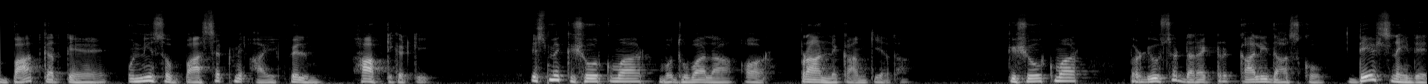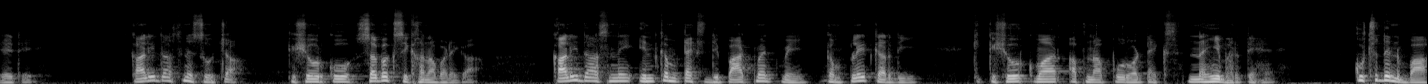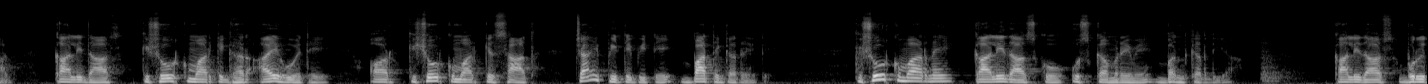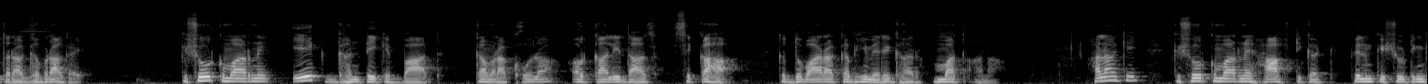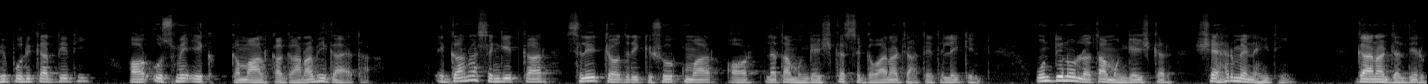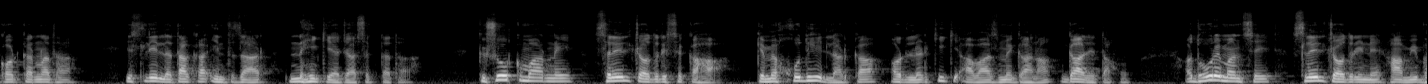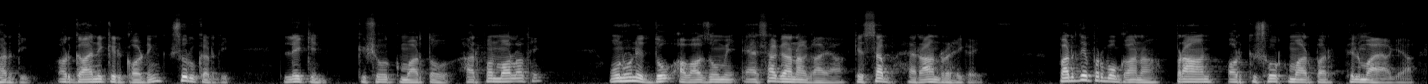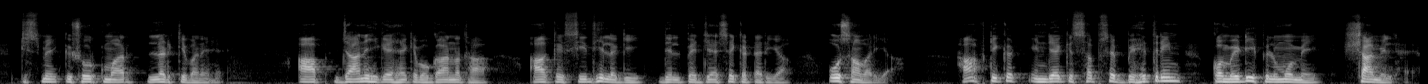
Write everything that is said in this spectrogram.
बात करते हैं उन्नीस सौ बासठ में आई फ़िल्म हाफ़ टिकट की। इसमें किशोर कुमार, मधुबाला और प्राण ने काम किया था। किशोर कुमार प्रोड्यूसर डायरेक्टर कालीदास को डेट्स नहीं दे रहे थे। कालीदास ने सोचा, किशोर को सबक सिखाना पड़ेगा। कालीदास ने इनकम टैक्स डिपार्टमेंट में कंप्लेंट कर दी कि किशोर कुमार अपना पूर्व टैक्स नहीं भरते हैं। कुछ दिन बाद कालीदास किशोर कुमार के घर आए हुए थे और किशोर कुमार के साथ चाय पीते पीते बातें कर रहे थे। किशोर कुमार ने कालीदास को उस कमरे में बंद कर दिया। कालीदास बुरी तरह घबरा गए। किशोर कुमार ने एक घंटे के बाद कमरा खोला और कालिदास से कहा कि दोबारा कभी मेरे घर मत आना। हालाँकि किशोर कुमार ने हाफ़ टिकट फ़िल्म की शूटिंग भी पूरी कर दी थी। और उसमें एक कमाल का गाना भी गाया था। एक गाना संगीतकार सलील चौधरी, किशोर कुमार और लता मंगेशकर से गवाना चाहते थे, लेकिन उन दिनों लता मंगेशकर शहर में नहीं थी। गाना जल्दी रिकॉर्ड करना था, इसलिए लता का इंतज़ार नहीं किया जा सकता था। किशोर कुमार ने सलील चौधरी से कहा कि मैं खुद ही लड़का और लड़की की आवाज़ में गाना गा देता हूँ। अधूरे मन से सलील चौधरी ने हामी भर दी और गाने की रिकॉर्डिंग शुरू कर दी। लेकिन किशोर कुमार तो हरफन मौला थे। उन्होंने दो आवाज़ों में ऐसा गाना गाया कि सब हैरान रह गए। पर्दे पर वो गाना प्राण और किशोर कुमार पर फिल्माया गया, जिसमें किशोर कुमार लड़के बने हैं। आप जान ही गए हैं कि वो गाना था, आके सीधी लगी दिल पे जैसे कटरिया, ओ सांवरिया। हाफ़ टिकट इंडिया की सबसे बेहतरीन कॉमेडी फ़िल्मों में शामिल है।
